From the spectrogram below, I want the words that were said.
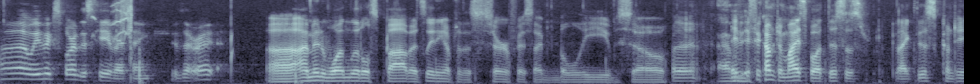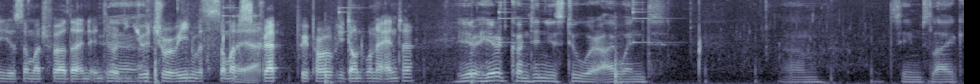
Uh, we've explored this cave, I think. Is that right? Uh, I'm in one little spot, but it's leading up to the surface, I believe. So uh, Um, if, if you come to my spot, this is like this continues so much further and into Yeah. a huge ravine with so much yeah. scrap we probably don't want to enter. Here, here it continues too, where I went. It seems like.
